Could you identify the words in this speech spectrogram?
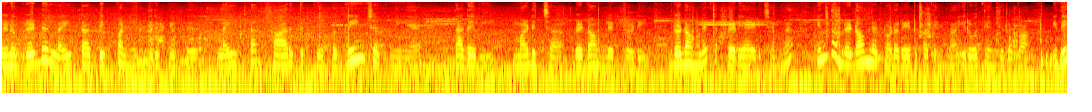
ரெண்டு ப்ரெட்டை லைட்டாக டிப் பண்ணி திருப்பிட்டு லைட்டாக காரத்துக்கு இப்போ க்ரீன் சட்னியை தடவி மடித்தா bread omelette ready bread omelette ready ஆகிடுச்சுங்க இந்த ப்ரெட் ஆம்லெட்னோட ரேட்டு பார்த்தீங்கன்னா இருபத்தி அஞ்சு ரூபா. இதே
